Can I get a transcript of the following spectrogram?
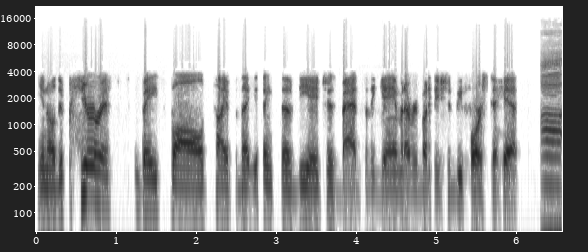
you know the purist baseball type that you think the DH is bad for the game and everybody should be forced to hit? Uh,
